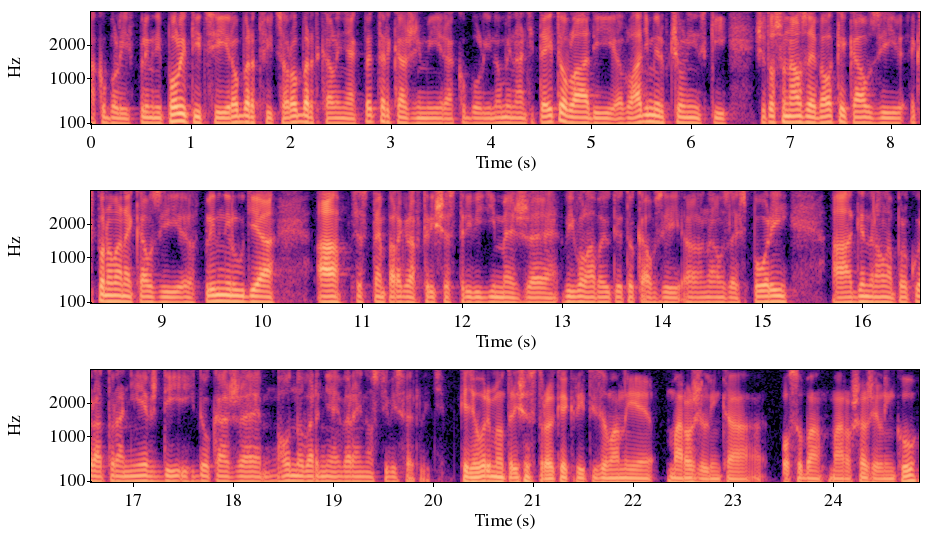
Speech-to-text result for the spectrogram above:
ako boli vplyvní politici Robert Fico, Robert Kaliňák, Peter Kažimír, ako boli nominanti tejto vlády, Vladimír Pčolínsky, že to sú naozaj veľké kauzy, exponované kauzy, vplyvní ľudia. A cez ten paragraf 363 vidíme, že vyvolávajú tieto kauzy naozaj spory a generálna prokurátora nie vždy ich dokáže hodnoverne verejnosti vysvetliť. Keď hovoríme o 363, kritizovaný je Maro Žilinka, osoba Maroša Žilinku.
